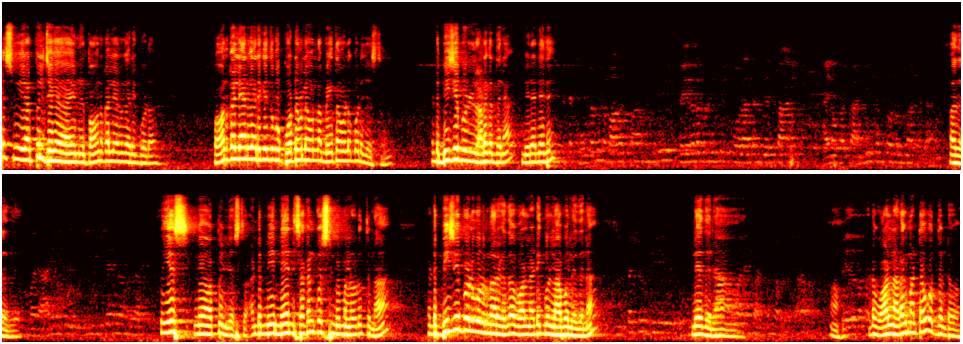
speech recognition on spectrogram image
as we appeal జగ ఆయన పవన్ కళ్యాణ్ గారికి కూడా. పవన్ కళ్యాణ్ గారికి ఎందుకు కూటమిలో ఉన్న మిగతా వాళ్ళకి కూడా చేస్తాం. అంటే బీజేపీ వాళ్ళు అడగద్దనా? మీరు అనేది అదే అదే. ఎస్ మేము అప్పీల్ చేస్తాం. అంటే మీరు నేను సెకండ్ క్వశ్చన్ మిమ్మల్ని అడుగుతున్నా. అంటే బీజేపీ వాళ్ళు కూడా ఉన్నారు కదా వాళ్ళని అడిగి కూడా లాభం లేదనా? లేదనా? అంటే వాళ్ళని అడగమంటావు వద్దంటావు?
